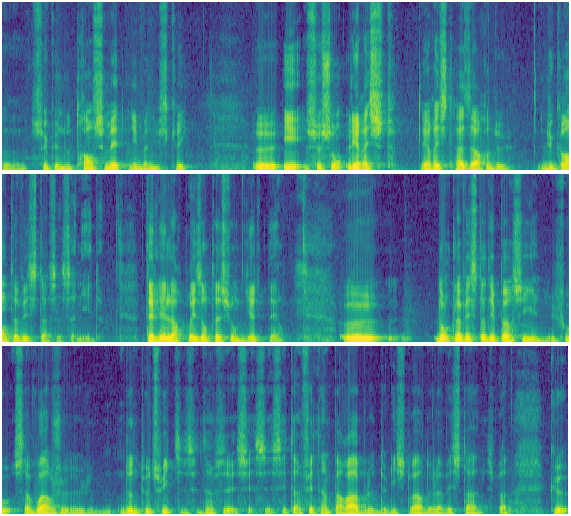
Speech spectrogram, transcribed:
euh, ce que nous transmettent les manuscrits, euh, et ce sont les restes, les restes hasardeux du grand Avesta sassanide. Telle est la représentation de Geltner. Euh, donc l'Avesta des Parsis, il faut savoir, je, donne tout de suite, c'est un, fait imparable de l'histoire de l'Avesta, n'est-ce pas que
